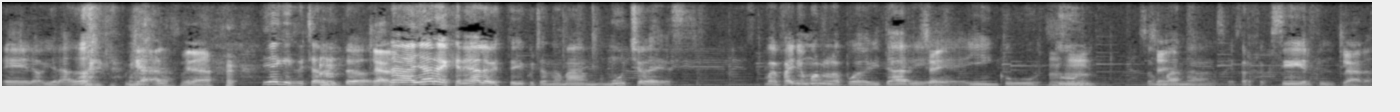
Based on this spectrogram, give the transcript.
Eh, los violadores. Claro, mira. y hay que escuchar de todo. Claro. Y ahora en general lo que estoy escuchando más mucho es. Bueno, Fine No More no lo puedo evitar. Y Sí. eh, Incubus. Tool. Son Sí. bandas de Perfect Circle. Claro.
